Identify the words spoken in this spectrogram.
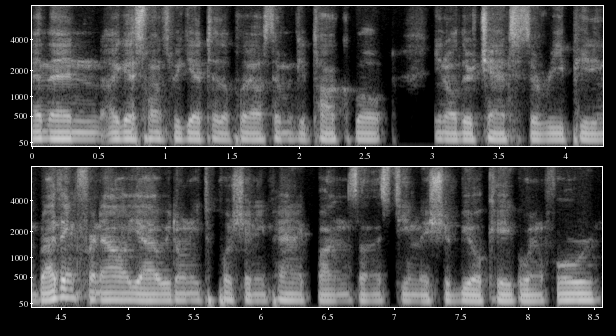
And then I guess once we get to the playoffs, then we can talk about you know their chances of repeating. But I think for now, yeah, we don't need to push any panic buttons on this team. They should be okay going forward.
